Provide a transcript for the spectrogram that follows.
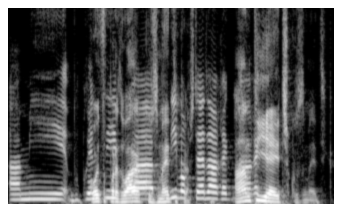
Ами, по принцип... Който предлага а, козметика. Въобще да... Рек... а, рек- Anti-age козметика.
